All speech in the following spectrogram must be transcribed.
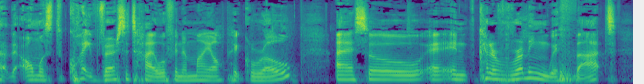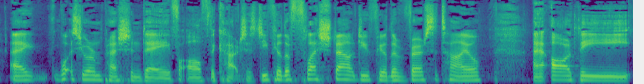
that they're almost quite versatile within a myopic role. Uh, so, uh, in kind of running with that, uh, what's your impression, Dave, of the characters? Do you feel they're fleshed out? Do you feel they're versatile? Uh, are the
